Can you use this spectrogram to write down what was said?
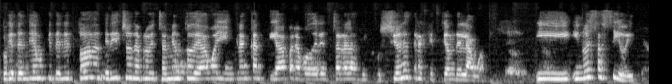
porque tendríamos que tener todos los derechos de aprovechamiento de agua y en gran cantidad para poder entrar a las discusiones de la gestión del agua. Y, no es así hoy día.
